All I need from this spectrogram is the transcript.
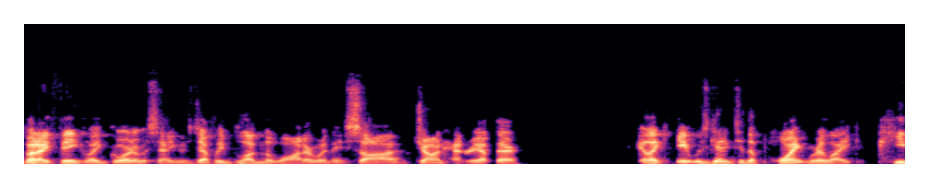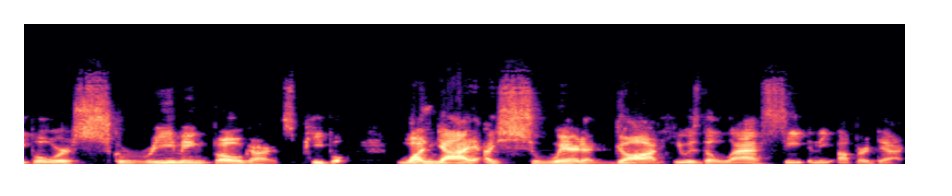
But I think like Gordo was saying, it was definitely blood in the water when they saw John Henry up there. Like it was getting to the point where like people were screaming Bogaerts. People, one guy, I swear to God, he was the last seat in the upper deck,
